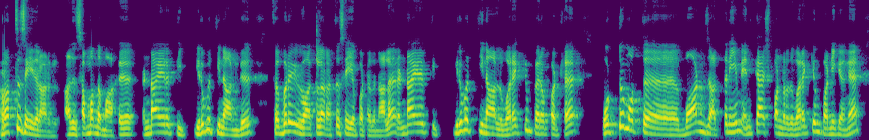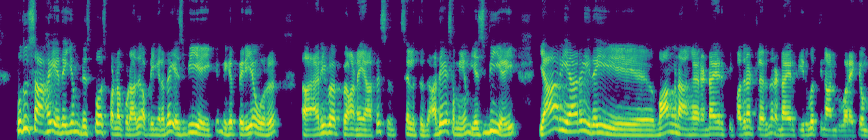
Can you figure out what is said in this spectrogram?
ரத்து செய்கிறார்கள். அது சம்பந்தமாக ரெண்டாயிரத்தி இருபத்தி நான்கு பிப்ரவரி வாக்கில் ரத்து செய்யப்பட்டதுனால ரெண்டாயிரத்தி இருபத்தி நாலு வரைக்கும் பெறப்பட்ட ஒட்டுமொத்த பாண்ட்ஸ் அத்தனையும் என்கேஷ் பண்றது வரைக்கும் பண்ணிக்கோங்க. புதுசாக எதையும் டிஸ்போஸ் பண்ணக்கூடாது அப்படிங்கிறத எஸ்பிஐக்கு மிகப்பெரிய ஒரு அறிவிப்பானையாக செ- செலுத்துது. அதே சமயம் எஸ்பிஐ யார் யார் இதை வாங்கினாங்க ரெண்டாயிரத்தி பதினெட்டுல இருந்து ரெண்டாயிரத்தி இருபத்தி நான்கு வரைக்கும்?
